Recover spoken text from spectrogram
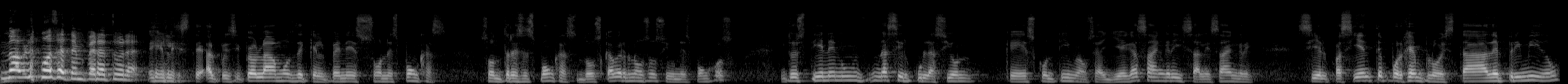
no hablemos de temperatura. este, al principio hablábamos de que el pene son esponjas. Son tres esponjas, dos cavernosos y un esponjoso. Entonces tienen una circulación que es continua, o sea, llega sangre y sale sangre. Si el paciente, por ejemplo, está deprimido,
